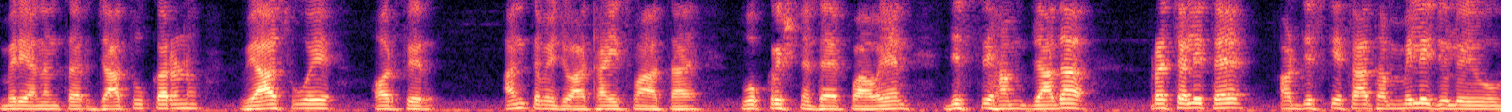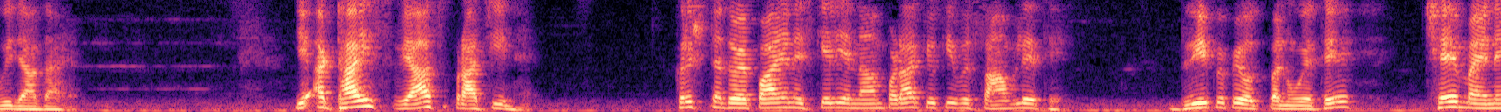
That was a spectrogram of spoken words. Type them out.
मेरे अनंतर जातुकर्ण व्यास हुए, और फिर अंत में जो अट्ठाईसवां आता है, वो कृष्ण दैपायन जिससे हम ज़्यादा प्रचलित है, और जिसके साथ हम मिले जुले वो भी ज़्यादा है। ये अट्ठाईस व्यास प्राचीन है। कृष्ण द्वैपायन इसके लिए नाम पड़ा, क्योंकि वे सांवले थे। द्वीप पे उत्पन्न हुए थे। छः महीने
